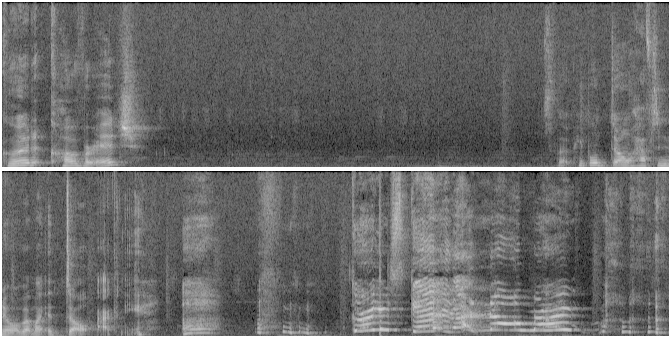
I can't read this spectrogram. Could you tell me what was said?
good coverage so that people don't have to know about my adult acne. Girl, you're scared, I know, right?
